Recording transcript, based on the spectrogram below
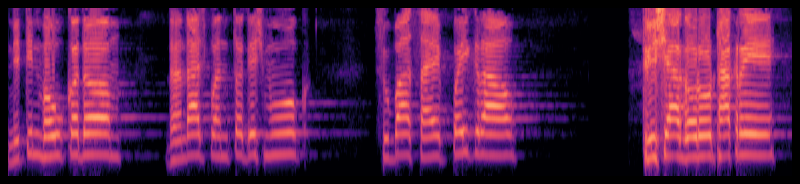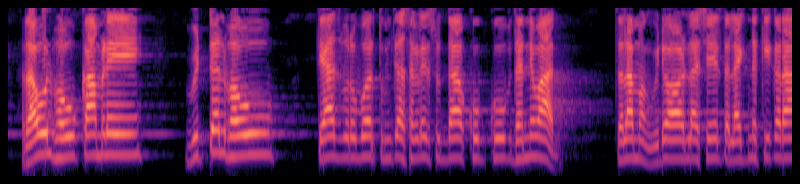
नितीन भाऊ कदम धनराज पंत देशमुख सुभाष साहेब पैकराव त्रिशा गौरव ठाकरे राहुल भाऊ कांबळे विठ्ठल भाऊ त्याचबरोबर तुमच्या सगळे सुद्धा खूप खूप धन्यवाद. चला मग व्हिडिओ आवडला असेल तर लाईक नक्की करा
